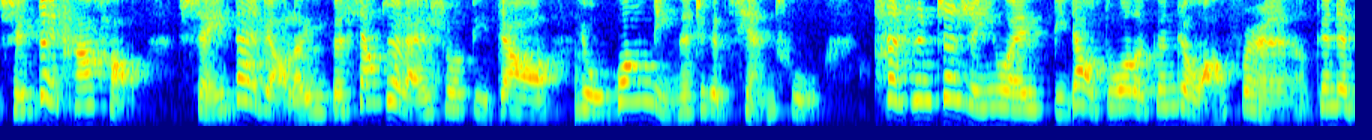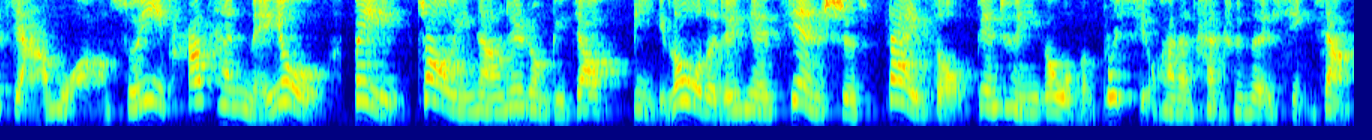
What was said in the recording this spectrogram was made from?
谁对他好，谁代表了一个相对来说比较有光明的这个前途。探春正是因为比较多的跟着王夫人，跟着贾母啊，所以她才没有被赵姨娘这种比较鄙陋的这些见识带走，变成一个我们不喜欢的探春的形象。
